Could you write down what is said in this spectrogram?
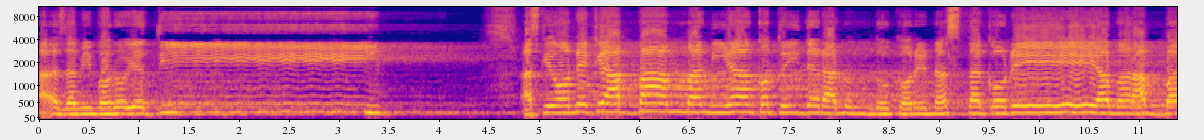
আজ আমি বড় এতিম। আজকে অনেকে আব্বা আম্মা নিয়া কত ঈদের আনন্দ করে, নাস্তা করে। আমার আব্বা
